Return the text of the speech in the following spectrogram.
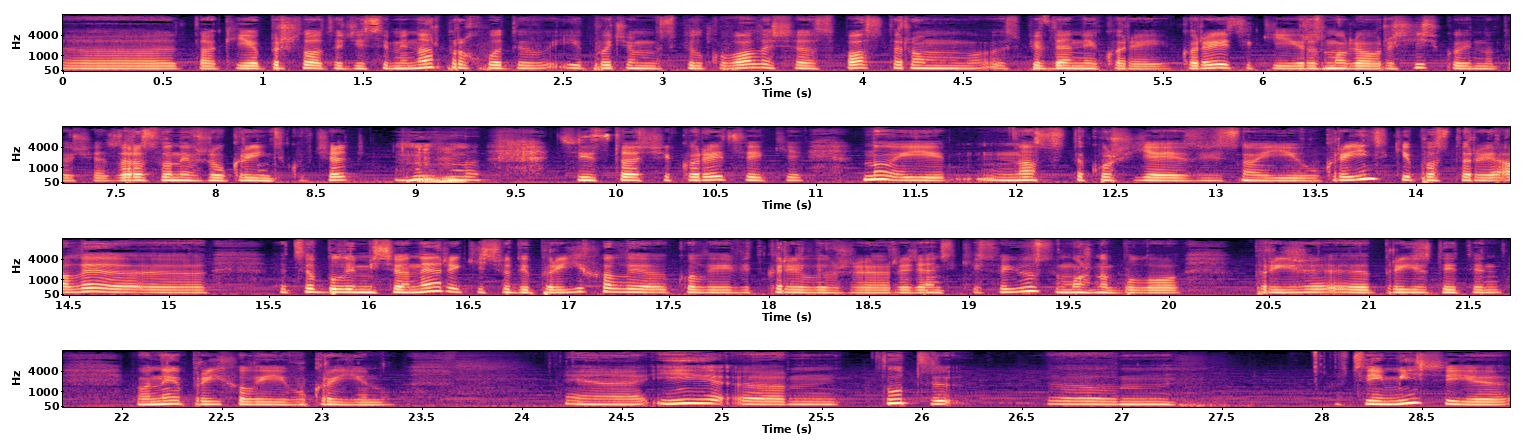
Е, так, я прийшла тоді семінар, проходив, і потім спілкувалася з пастором з Південної Кореї. Кореєць, який розмовляв російською на той час. Зараз вони вже українську вчать. Mm-hmm. Ці старші корейці, які ну і нас також є, звісно, і українські пастори, але е, це були місіонери, які сюди приїхали, коли відкрили вже радянський союз, і можна було е, приїздити. Вони приїхали і в Україну. І ем, тут ем, в цій місії.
